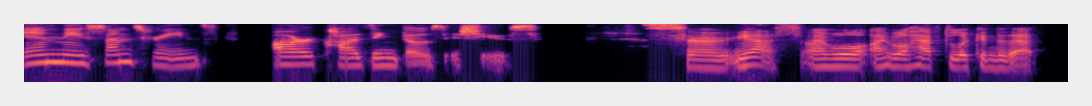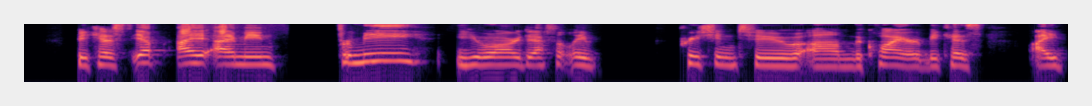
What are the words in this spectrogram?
in these sunscreens are causing those issues. So yes, I will I will have to look into that. Because yep, I I mean, for me, you are definitely preaching to um, the choir because I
